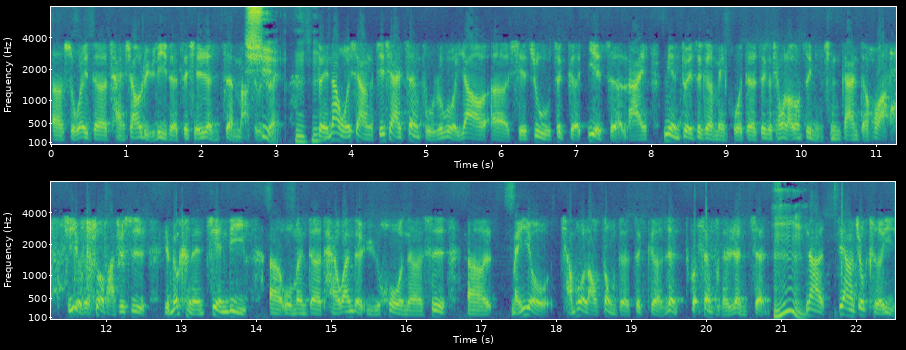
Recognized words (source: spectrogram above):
呃所谓的产销履历的这些认证嘛，对不对？嗯，对。那我想接下来政府如果要呃协助这个业者来面对这个美国的这个强迫劳动制品清单的话，其实有个做法就是有没有可能建立呃我们的台湾的渔获呢？是呃。没有强迫劳动的这个认政府的认证，嗯，那这样就可以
